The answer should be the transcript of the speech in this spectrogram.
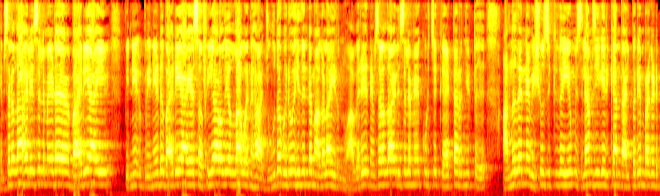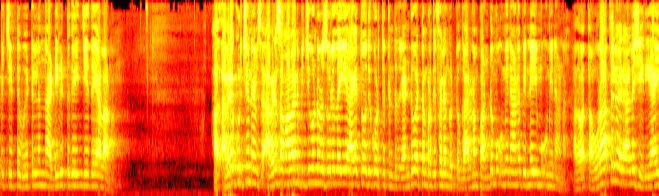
നബ്സലല്ലാഹു അലൈഹി സ്വലമയുടെ ഭാര്യയായി പിന്നെ പിന്നീട് ഭാര്യയായ സഫിയ അലി അള്ളാഹു അൻഹ ജൂത പുരോഹിതന്റെ മകളായിരുന്നു. അവർ നബ്സലല്ലാഹു അലൈഹി സ്വലമയെ കുറിച്ച് കേട്ടറിഞ്ഞിട്ട് അന്ന് തന്നെ വിശ്വസിക്കുകയും ഇസ്ലാം സ്വീകരിക്കാൻ താല്പര്യം പ്രകടിപ്പിച്ചിട്ട് വീട്ടിൽ നിന്ന് അടികിട്ടുകയും ചെയ്തയാളാണ്. അവരെ കുറിച്ച് അവരെ സമാധാനിപ്പിച്ചുകൊണ്ട് റസൂലത ഈ ആയത്ത് കൊടുത്തിട്ടുണ്ട്. രണ്ടു വട്ടം പ്രതിഫലം കിട്ടും. കാരണം പണ്ട് മൂമിനാണ് ഈ മൂമിനാണ് അഥവാ തൗറാത്തിൽ ഒരാൾ ശരിയായി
